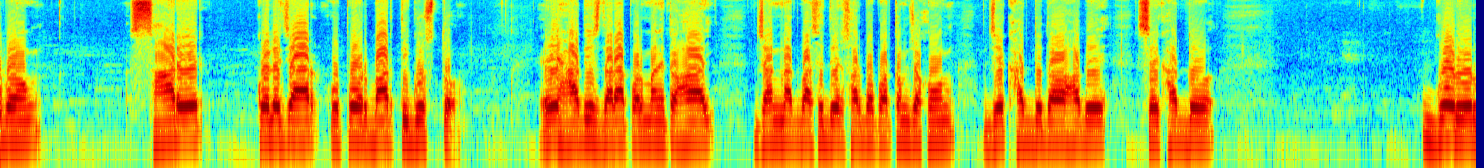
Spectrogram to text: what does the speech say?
এবং ষাঁড়ের কলেজার উপর বাড়তি গোস্ত। এই হাদিস দ্বারা প্রমাণিত হয়, জান্নাতবাসীদের সর্বপ্রথম যখন যে খাদ্য দেওয়া হবে, সেই খাদ্য গরুর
